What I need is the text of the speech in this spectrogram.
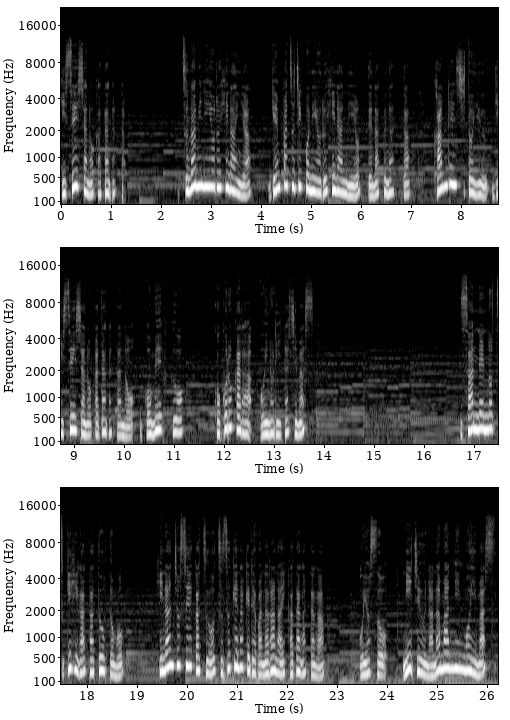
犠牲者の方々。津波による避難や原発事故による避難によって亡くなった関連死という犠牲者の方々のご冥福を心からお祈りいたします。3年の月日が経とうとも避難所生活を続けなければならない方々がおよそ27万人もいます。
